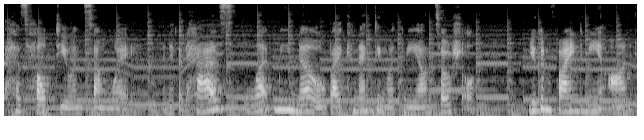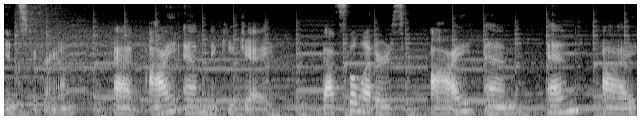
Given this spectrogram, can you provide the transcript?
has helped you in some way. And if it has, let me know by connecting with me on social. You can find me on Instagram at I am Nikki J. That's the letters I M N I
